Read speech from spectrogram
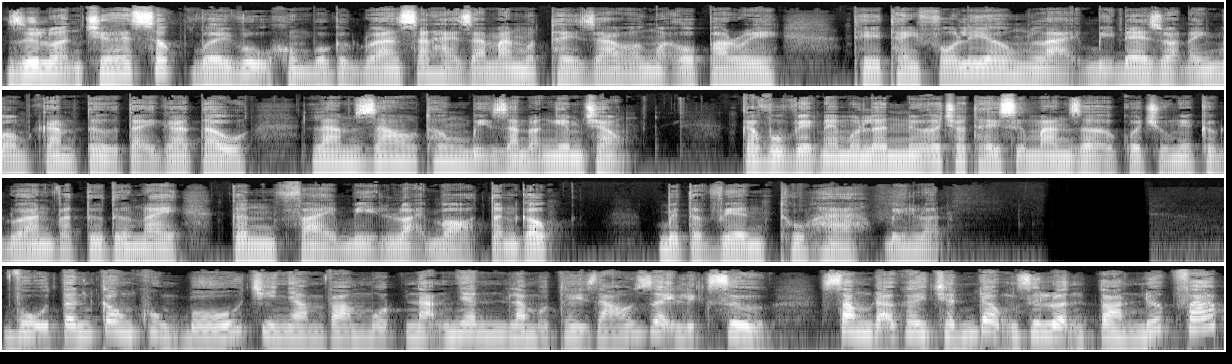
Dư luận chưa hết sốc với vụ khủng bố cực đoan sát hại dã man một thầy giáo ở ngoại ô Paris, thì thành phố Lyon lại bị đe dọa đánh bom cảm tử tại ga tàu, làm giao thông bị gián đoạn nghiêm trọng. Các vụ việc này một lần nữa cho thấy sự man dợ của chủ nghĩa cực đoan và tư tưởng này cần phải bị loại bỏ tận gốc. Biên tập viên Thu Hà bình luận. Vụ tấn công khủng bố chỉ nhằm vào một nạn nhân là một thầy giáo dạy lịch sử, song đã gây chấn động dư luận toàn nước Pháp,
